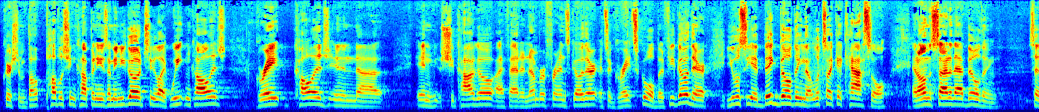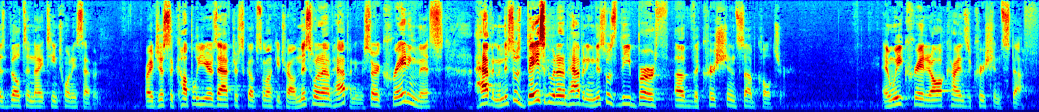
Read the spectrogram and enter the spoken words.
Christian publishing companies. I mean, you go to like Wheaton College, great college in, uh, in Chicago. I've had a number of friends go there. It's a great school. But if you go there, you will see a big building that looks like a castle, and on the side of that building says built in 1927. Right, just a couple years after Scopes Monkey Trial. And this is what ended up happening. We started creating this happen. And this was basically what ended up happening. This was the birth of the Christian subculture. And we created all kinds of Christian stuff.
